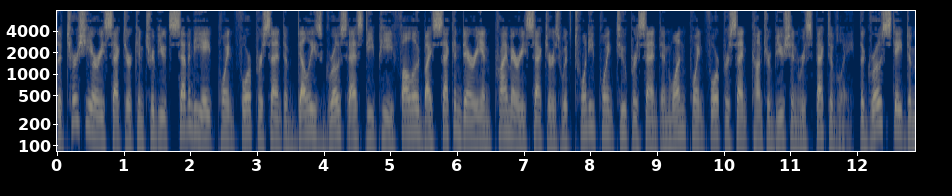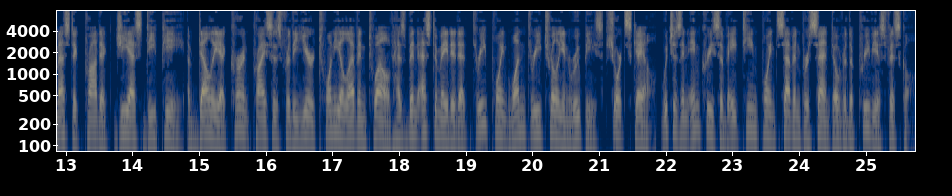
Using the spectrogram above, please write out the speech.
The tertiary sector contributes 78.4% of Delhi's gross SDP followed by secondary and primary sectors with 20.2% and 1.4% contribution respectively. The gross state domestic product (GSDP) of Delhi at current prices for the year 2011-12 has been estimated at 3.13 trillion rupees short scale, which is an increase of 18.7% over the previous fiscal.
